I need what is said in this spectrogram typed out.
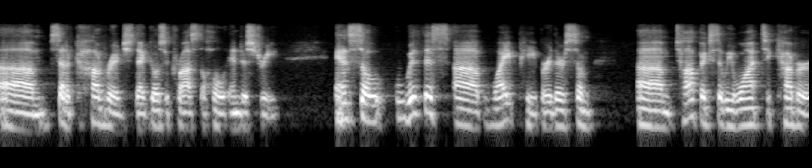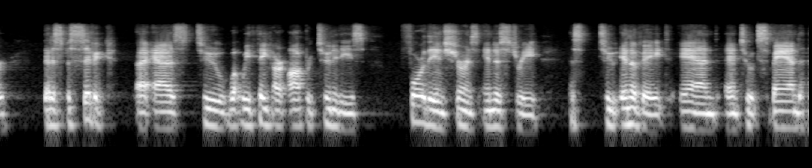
um, set of coverage that goes across the whole industry. And so with this uh, white paper, there's some um, topics that we want to cover that is specific uh, as to what we think are opportunities for the insurance industry to innovate and and to expand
